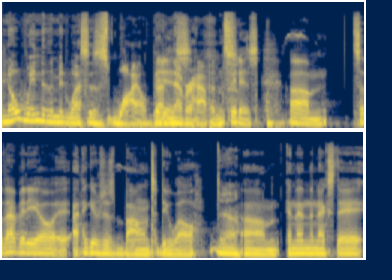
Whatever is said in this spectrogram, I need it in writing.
No wind in the Midwest is wild. That never happens. It is. Um, so that video, I think it was just bound to do well. Yeah. Um, and then the next day,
